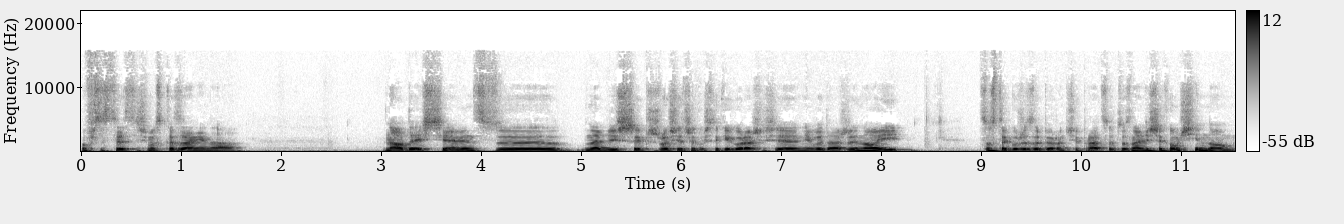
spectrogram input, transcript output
bo wszyscy jesteśmy skazani na, na odejście, więc yy, w najbliższej przyszłości czegoś takiego raczej się nie wydarzy. No i co z tego, że zabiorą ci pracę? To znajdziesz jakąś inną,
